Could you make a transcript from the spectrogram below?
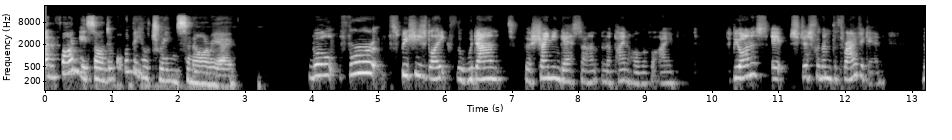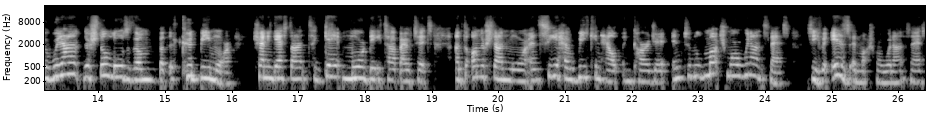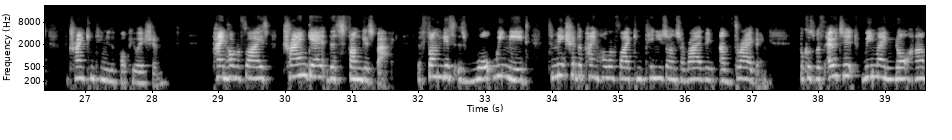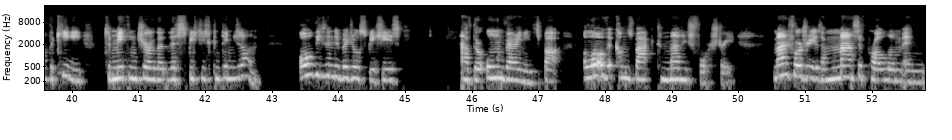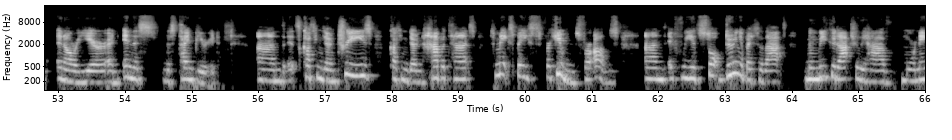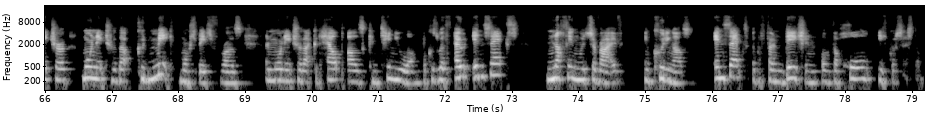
And finally, Sandra, what would be your dream scenario? Well, for species like the wood ant, the shining guest ant, and the pine hoverfly, to be honest, it's just for them to thrive again. The wood ant, there's still loads of them, but there could be more. Shining guest ant to get more data about it and to understand more and see how we can help encourage it into much more wood ants' nests. See if it is in much more wood ants' nests to try and continue the population. Pine hoverflies, try and get this fungus back. The fungus is what we need to make sure the pine hoverfly continues on surviving and thriving. Because without it, we might not have the key to making sure that this species continues on. All these individual species have their own very needs, but a lot of it comes back to managed forestry. Managed forestry is a massive problem in, in our year and in this, this time period. And it's cutting down trees, cutting down habitats to make space for humans, for us. And if we had stopped doing a bit of that, then we could actually have more nature, more nature that could make more space for us, and more nature that could help us continue on. Because without insects, nothing would survive, including us. Insects are the foundation of the whole ecosystem.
